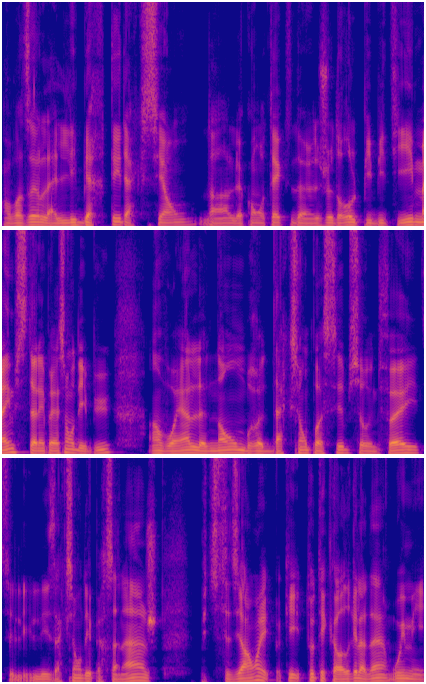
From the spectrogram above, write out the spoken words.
on va dire, la liberté d'action dans le contexte d'un jeu de rôle PBTA, même si tu as l'impression au début, en voyant le nombre d'actions possibles sur une feuille, les, actions des personnages, puis tu te dis, ah ouais, ok, tout est cadré là-dedans, oui, mais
